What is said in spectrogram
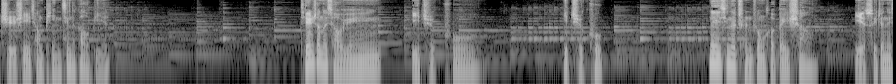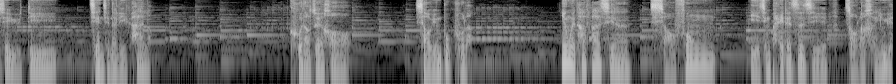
只是一场平静的告别。天上的小云一直哭，一直哭，内心的沉重和悲伤也随着那些雨滴渐渐的离开了。哭到最后，小云不哭了，因为她发现小风。已经陪着自己走了很远，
